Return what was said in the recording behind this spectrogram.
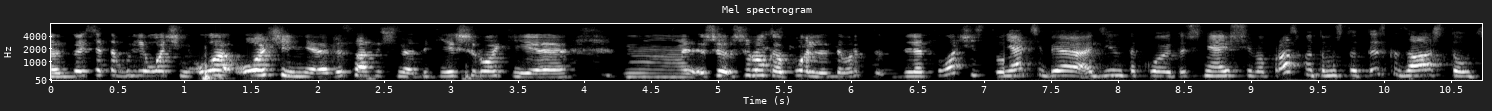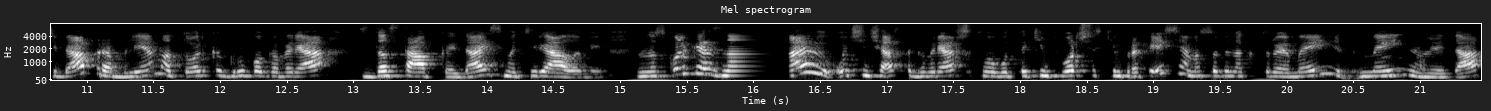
mm-hmm. то есть это были очень, о, очень достаточно такие широкие, э, широкое поле для, для творчества. У меня тебе один такой уточняющий вопрос, потому что ты сказала, что у тебя проблема только, грубо говоря, с доставкой, да, и с материалами, но насколько я знаю, знаю, очень часто говорят, что вот таким творческим профессиям, особенно которые mainly, да,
